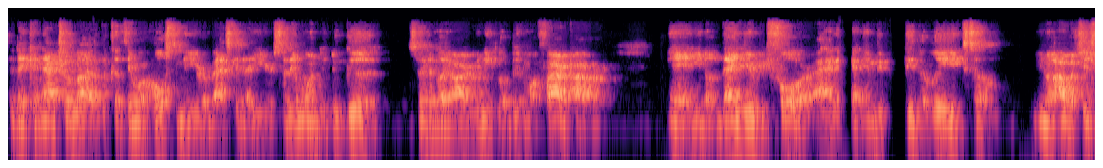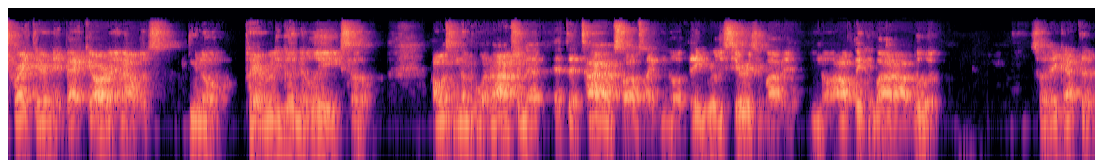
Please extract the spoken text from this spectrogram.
that they could naturalize because they were hosting the Eurobasket that year. So they wanted to do good. So they're like, all right, we need a little bit more firepower. And, you know, that year before, I had MVP of the league. So you know, I was just right there in their backyard and I was, you know, playing really good in the league. So I was the number one option at, at that time. So I was like, you know, if they really serious about it, you know, I'll think about it, I'll do it. So they got the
